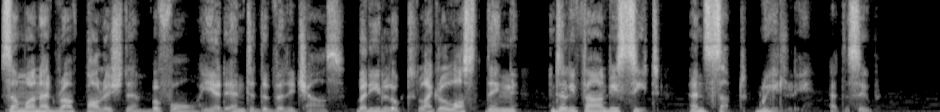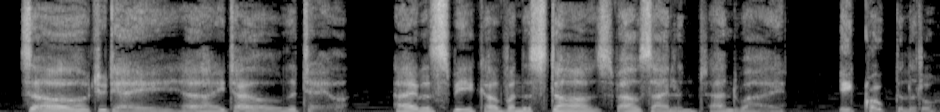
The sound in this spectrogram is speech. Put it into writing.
Someone had rough polished them before he had entered the village house, but he looked like a lost thing until he found his seat and supped greedily at the soup. So today I tell the tale. I will speak of when the stars fell silent and why. He croaked a little.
